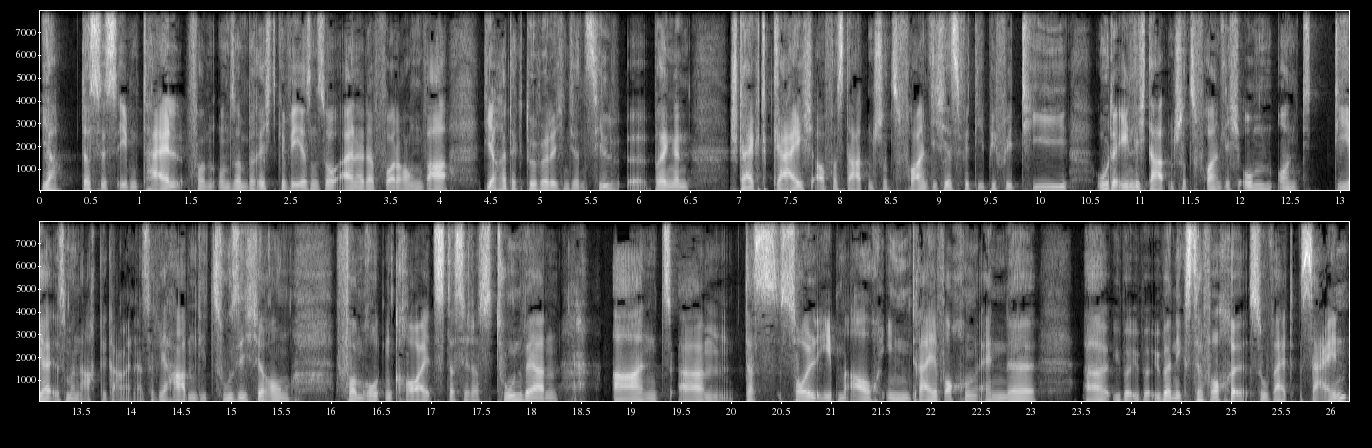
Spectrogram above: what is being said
Ja, das ist eben Teil von unserem Bericht gewesen. So einer der Forderungen war, die Architektur würde ich in ihr Ziel äh, bringen, steigt gleich auf was datenschutzfreundliches für DP3T oder ähnlich datenschutzfreundlich um und der ist man nachgegangen. Also wir haben die Zusicherung vom Roten Kreuz, dass sie das tun werden. Und ähm, das soll eben auch in drei Wochen Ende äh, über, über, übernächste Woche soweit sein.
